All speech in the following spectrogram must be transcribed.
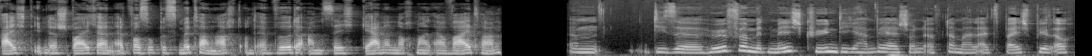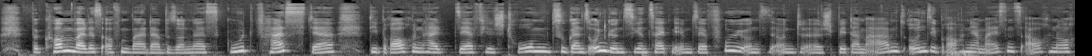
reicht ihm der Speicher in etwa so bis Mitternacht und er würde an sich gerne noch mal erweitern. Diese Höfe mit Milchkühen, die haben wir ja schon öfter mal als Beispiel auch bekommen, weil das offenbar da besonders gut passt. Ja, die brauchen halt sehr viel Strom zu ganz ungünstigen Zeiten eben sehr früh und, und äh, spät am Abend. Und sie brauchen ja meistens auch noch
